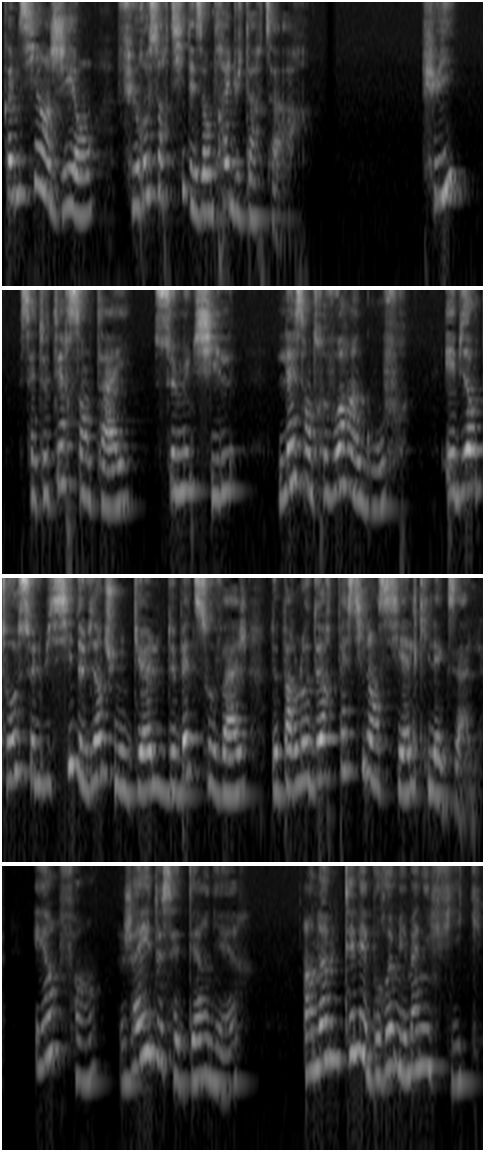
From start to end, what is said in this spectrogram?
comme si un géant fût ressorti des entrailles du Tartare. Puis, cette terre s'entaille, se mutile, laisse entrevoir un gouffre, et bientôt celui-ci devient une gueule de bête sauvage de par l'odeur pestilentielle qu'il exhale. Et enfin, jaillit de cette dernière, un homme ténébreux mais magnifique,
